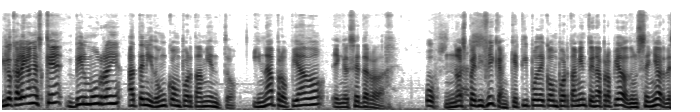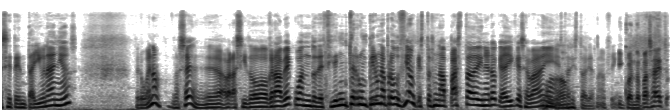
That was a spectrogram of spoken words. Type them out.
y lo que alegan es que Bill Murray ha tenido un comportamiento inapropiado en el set de rodaje. Uf, No especifican qué tipo de comportamiento inapropiado de un señor de 71 años, Pero bueno, no sé, eh, habrá sido grave cuando deciden interrumpir una producción, que esto es una pasta de dinero que hay que se va y estas historias, ¿no? En fin. Y cuando pasa esto,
